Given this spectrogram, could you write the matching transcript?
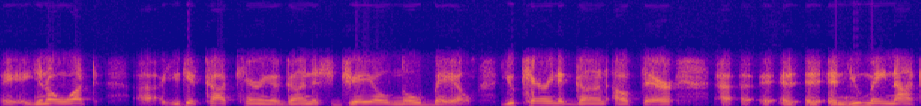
uh, you know what? Uh, you get caught carrying a gun, it's jail, no bail. You carrying a gun out there, uh, uh and, and you may not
